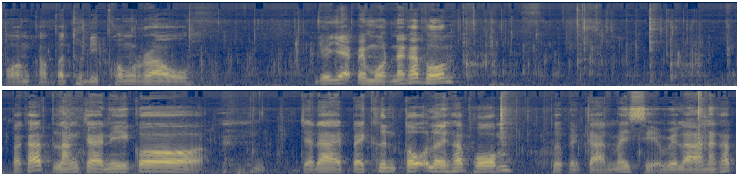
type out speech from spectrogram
พร้อมกับวัตถุดิบของเราเยอะแยะไปหมดนะครับผมปะครับหลังจากนี้ก็จะได้ไปขึ้นโต๊ะเลยครับผม เพื่อเป็นการไม่เสียเวลานะครับ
